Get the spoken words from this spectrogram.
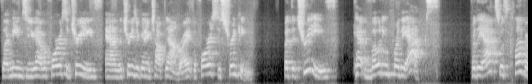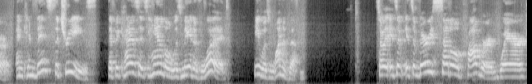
So that means you have a forest of trees and the trees are getting chopped down, right? The forest is shrinking, but the trees kept voting for the axe. For the axe was clever and convinced the trees that because his handle was made of wood, he was one of them. So it's a it's a very subtle proverb where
